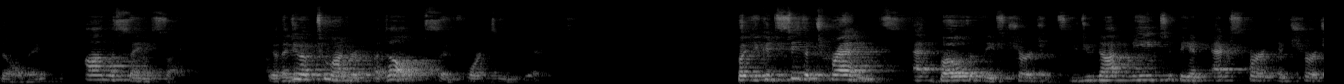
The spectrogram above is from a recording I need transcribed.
building on the same site. You know, they do have 200 adults and 14 kids. But you can see the trends at both of these churches. You do not need to be an expert in church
